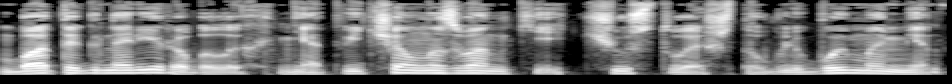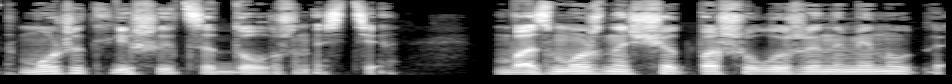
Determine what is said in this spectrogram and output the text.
Бат игнорировал их, не отвечал на звонки, чувствуя, что в любой момент может лишиться должности. Возможно, счет пошел уже на минуты.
